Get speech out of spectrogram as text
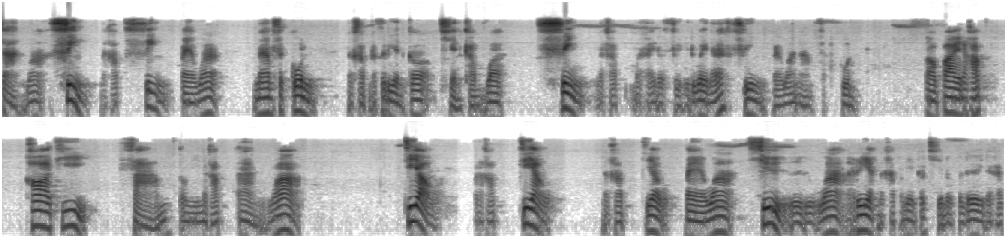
จะอ่านว่าซิ่งนะครับซิ่งแปลว่านามสกุลนะครับ นักเรียนก็เขียนคำว่าซิ่งนะครับมาให้เราซื้อด้วยนะซิ่งแปลว่านามสกุล ต่อไปนะครับ ข้อที่ 3 ตรงนี้นะครับ อ่านว่า เจี้ยวนะครับ เจี้ยวนะครับ เจียวแปลว่า ชื่อหรือว่าเรียกนะครับนักเรียนก็เขียนลงไปเลยนะครับ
